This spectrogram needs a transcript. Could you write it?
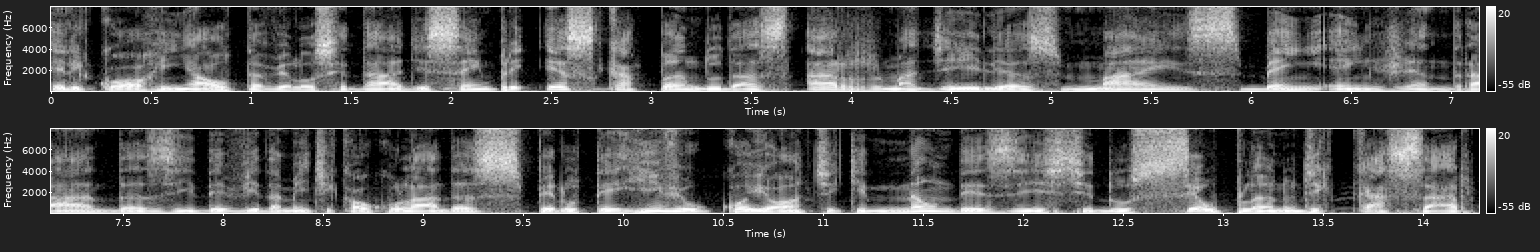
ele corre em alta velocidade, sempre escapando das armadilhas mais bem engendradas e devidamente calculadas pelo terrível coiote que não desiste do seu plano de caçar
